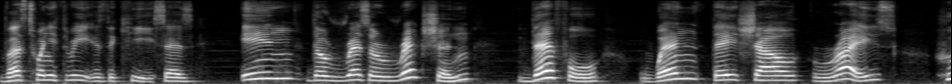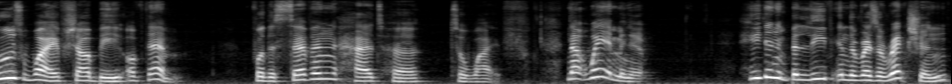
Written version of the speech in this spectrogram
Verse 23 is the key. It says, In the resurrection, therefore, when they shall rise, whose wife shall be of them? For the seven had her to wife. Now, wait a minute he didn't believe in the resurrection,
